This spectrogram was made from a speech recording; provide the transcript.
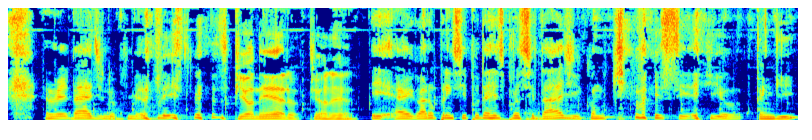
É verdade, na primeira vez mesmo. Pioneiro, pioneiro. E agora o princípio da reciprocidade, como que vai ser aí o Tanguy?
